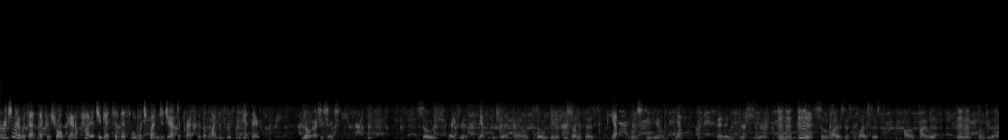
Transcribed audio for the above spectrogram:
originally I was at the control panel. How did you get to this one? Which button did you have to press? Was it Live Assist to get there? No, actually change. So it's exit, Yep. control panel. So Mhm. you start with this, Yep. you go to studio, Yep. and then you're here. Mhm. Mm. So live assist is live assist. Autopilot, Mhm. don't do that.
